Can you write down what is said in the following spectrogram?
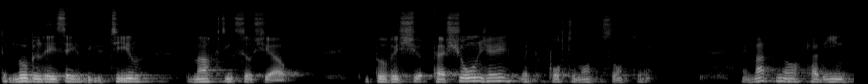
de mobiliser l'utile du marketing social qui peuvent faire changer le comportement de santé. Et maintenant, Karine,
